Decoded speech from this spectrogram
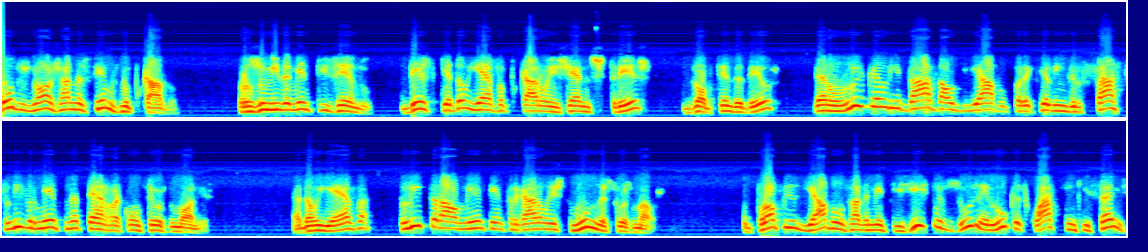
Todos nós já nascemos no pecado. Resumidamente dizendo, desde que Adão e Eva pecaram em Gênesis 3, desobedecendo a Deus, deram legalidade ao diabo para que ele ingressasse livremente na terra com os seus demónios. Adão e Eva literalmente entregaram este mundo nas suas mãos. O próprio diabo ousadamente diz isto a Jesus em Lucas 4, 5 e 6.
